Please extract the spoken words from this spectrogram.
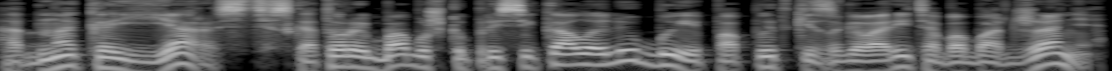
Однако ярость, с которой бабушка пресекала любые попытки заговорить об Абаджане,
